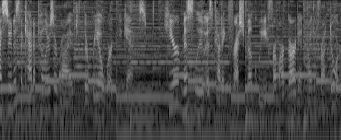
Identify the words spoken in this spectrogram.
As soon as the caterpillars arrived, the real work begins. Here, Miss Lou is cutting fresh milkweed from our garden by the front door.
